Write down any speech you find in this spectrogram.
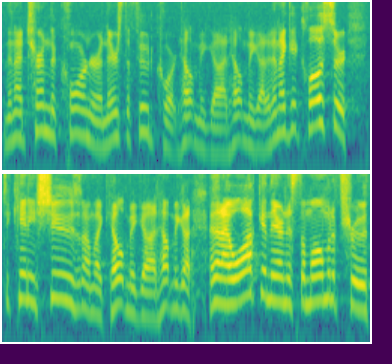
And then I turn the corner and there's the food court, Help me, God, help me, God. And then I get closer to Kinney's shoes and I'm like, Help me, God, help me, God. And then I walk in there and it's the moment of truth.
